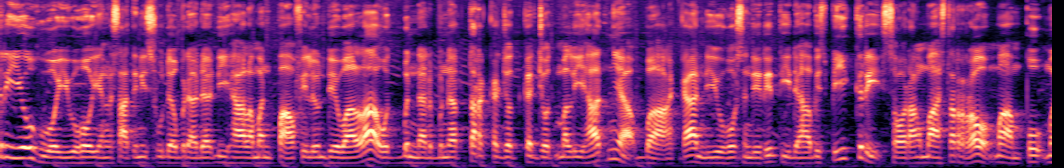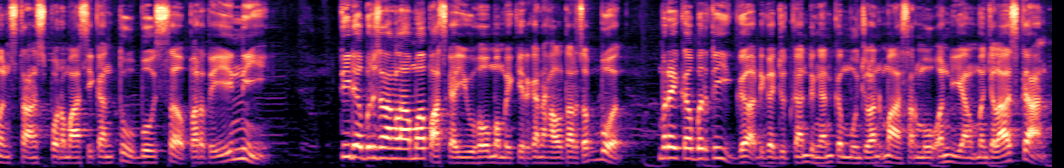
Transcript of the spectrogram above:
trio Huo Yuho yang saat ini sudah berada di halaman pavilion Dewa Laut benar-benar terkejut-kejut melihatnya. Bahkan Yuho sendiri tidak habis pikir seorang Master Ro mampu mentransformasikan tubuh seperti ini. Tidak berselang lama pasca Yuho memikirkan hal tersebut, mereka bertiga dikejutkan dengan kemunculan Master Muon yang menjelaskan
